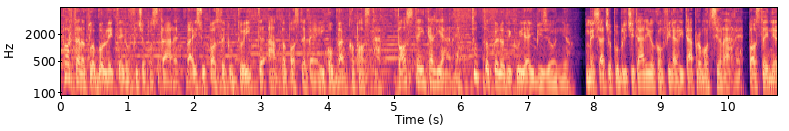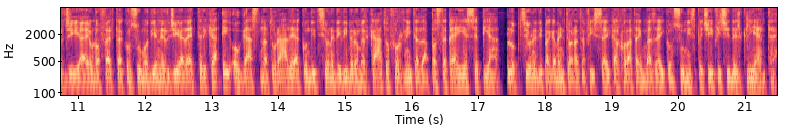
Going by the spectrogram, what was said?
Porta la tua bolletta in ufficio postale. Vai su poste.it, app Postepay o Banco Posta. Poste italiane. Tutto quello di cui hai bisogno. Messaggio pubblicitario con finalità promozionale. Posta Energia è un'offerta a consumo di energia elettrica e o gas naturale a condizione di libero mercato fornita da Postepay SPA. L'opzione di pagamento a rata fissa è calcolata in base ai consumi specifici del cliente.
